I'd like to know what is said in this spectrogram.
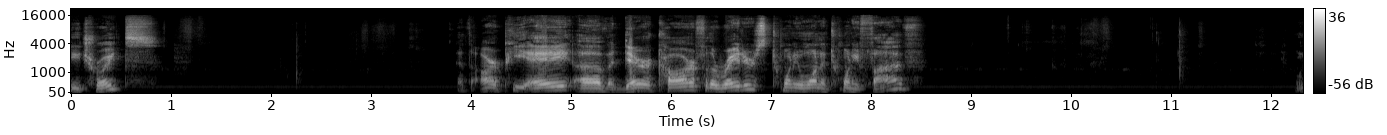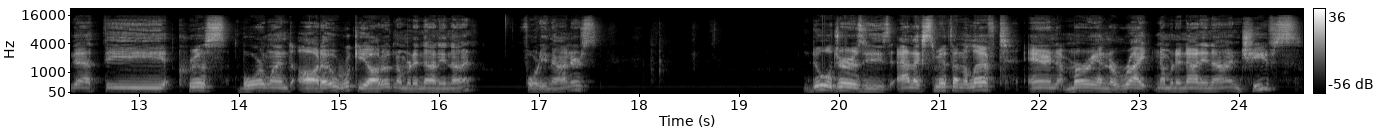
Detroit. Got the RPA of Derek Carr for the Raiders, 21 to 25. We got the Chris Borland auto, rookie auto, number to 99, 49ers. Dual jerseys, Alex Smith on the left, Aaron Murray on the right, number to 99, Chiefs.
